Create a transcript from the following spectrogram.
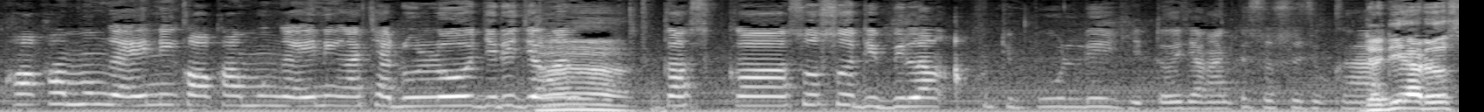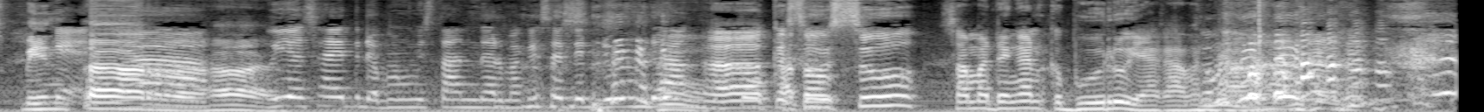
kok kamu nggak ini, kok kamu nggak ini ngaca dulu. Jadi jangan Hah. ke, ke susu dibilang aku dibully gitu. Jangan ke susu juga. Jadi harus Kayak, pinter. ya, Ha. Oh iya, saya tidak memenuhi standar, makanya saya tidak diundang. Gitu. ke susu sama dengan keburu ya kawan.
